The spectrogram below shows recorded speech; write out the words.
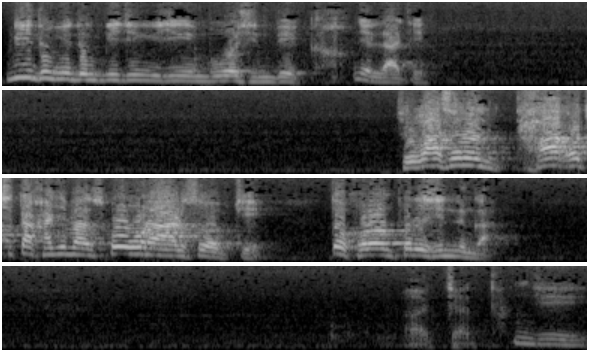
미둥미둥 미징미징이 무엇인데 큰일 나지. 저 가서는 다 고쳤다 하지만 속은 알 수 없지. 또 그런 버릇이 있는가? 어쩌든지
